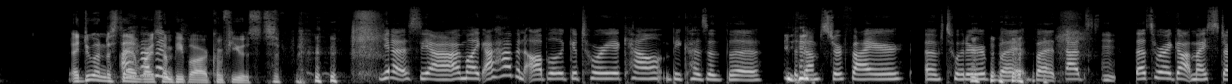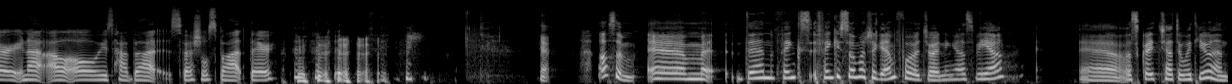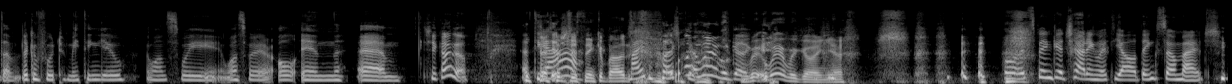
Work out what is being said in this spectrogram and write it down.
I do understand I why some people are confused. Yes, yeah. I'm like, I have an obligatory account because of the the dumpster fire of Twitter, but but that's Mm. that's where I got my start, and I, I'll always have that special spot there. Yeah, awesome. Um, then thanks, thank you so much again for joining us, Via. Uh, it was great chatting with you, and I'm looking forward to meeting you once we once we're all in um, Chicago. At the Yeah. Did you think about My pleasure. where, where are we going? where, where are we going? Yeah. Well, it's been good chatting with y'all. Thanks so much.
